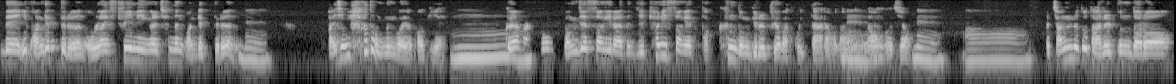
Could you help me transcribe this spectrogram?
근데 이 관객들은 온라인 스트리밍을 찾는 관객들은 네. 관심이 하나도 없는 거예요 거기에. 음. 그야말로 경제성이라든지 편의성에 더 큰 동기를 부여받고 있다라고 나온, 네. 나온 거죠. 네. 아. 장르도 다를 뿐더러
